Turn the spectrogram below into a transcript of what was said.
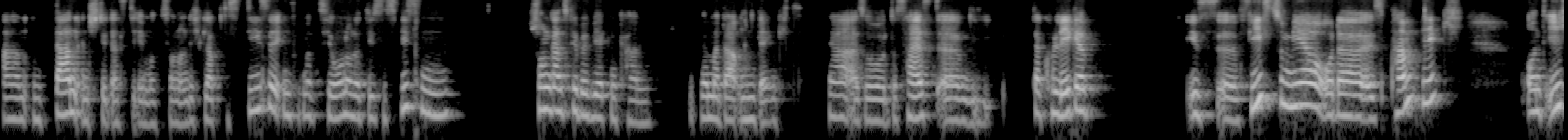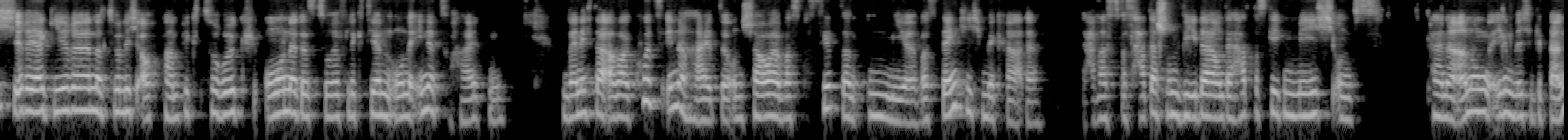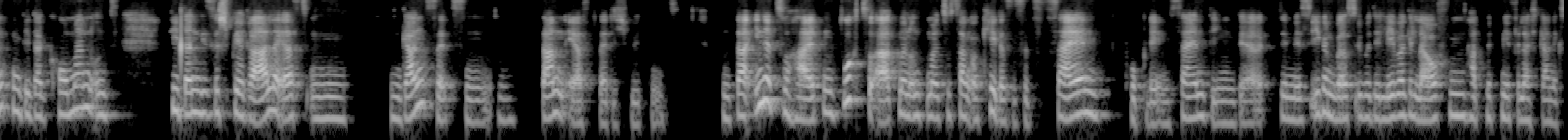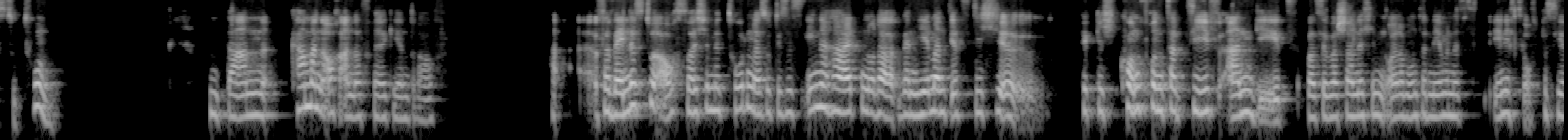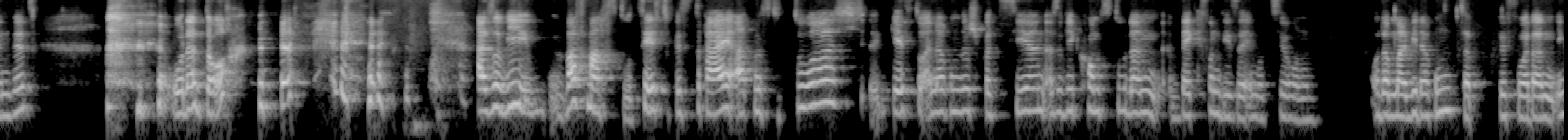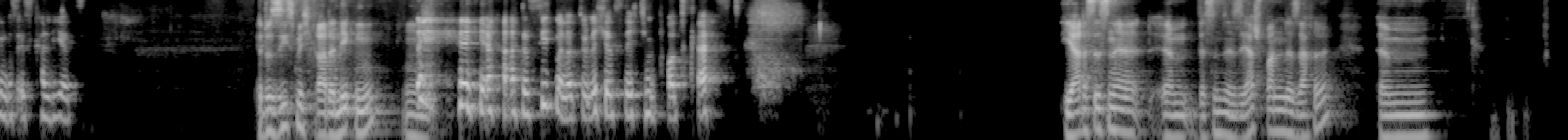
Ähm, und dann entsteht erst die Emotion. Und ich glaube, dass diese Information oder dieses Wissen schon ganz viel bewirken kann, wenn man da umdenkt. Ja, also das heißt, ähm, der Kollege ist äh, fies zu mir oder ist pumpig. Und ich reagiere natürlich auch pumpig zurück, ohne das zu reflektieren, ohne innezuhalten. Und wenn ich da aber kurz innehalte und schaue, was passiert dann in mir, was denke ich mir gerade, ja, was, was hat er schon wieder und er hat was gegen mich und keine Ahnung, irgendwelche Gedanken, die da kommen und die dann diese Spirale erst in, in Gang setzen. Und dann erst werde ich wütend. Und da innezuhalten, durchzuatmen und mal zu sagen, okay, das ist jetzt sein Problem, sein Ding, der, dem ist irgendwas über die Leber gelaufen, hat mit mir vielleicht gar nichts zu tun. Und dann kann man auch anders reagieren drauf. Verwendest du auch solche Methoden, also dieses Innehalten oder wenn jemand jetzt dich äh, wirklich konfrontativ angeht, was ja wahrscheinlich in eurem Unternehmen jetzt eh nicht so oft passieren wird, oder doch? Also wie, was machst du? Zählst du bis drei, atmest du durch, gehst du eine Runde spazieren? Also wie kommst du dann weg von dieser Emotion? Oder mal wieder runter, bevor dann irgendwas eskaliert? Ja, du siehst mich gerade nicken. Hm. ja, das sieht man natürlich jetzt nicht im Podcast. Ja, das ist eine, ähm, das ist eine sehr spannende Sache. Ähm,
